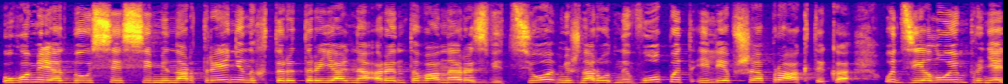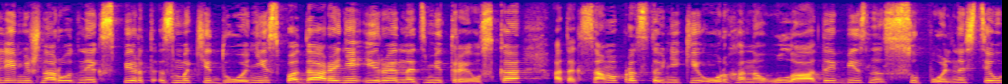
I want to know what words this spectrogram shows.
У гомелі адбыўся семінар-трэнінг, тэрытарыяльна арыентаванае развіццё, міжнародны вопыт і лепшая практыка. Удзел у ім прынялі міжнародны эксперт з Македоніі, спадарыня Ірэна Дмітрэўска, а таксама прадстаўнікі органаў улады, бізнес-супольнасцяў,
